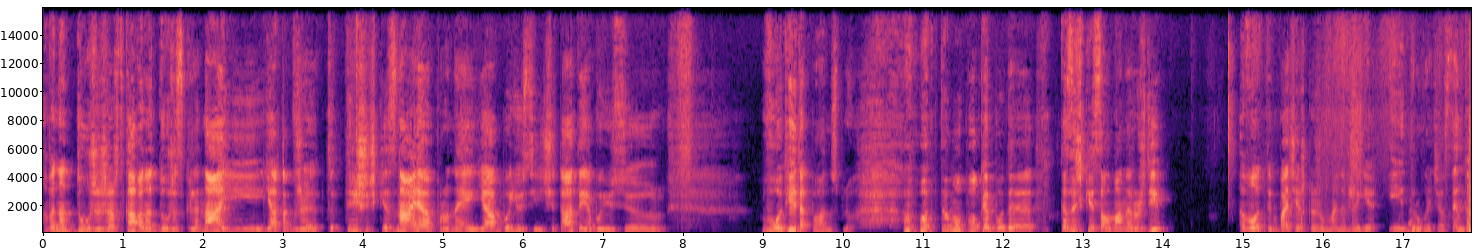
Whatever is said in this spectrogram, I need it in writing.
Вона дуже жорстка, вона дуже скляна, і я так вже трішечки знаю про неї. Я боюсь її читати, я боюсь. Вот, я і так погано сплю. От, тому поки буде казачки Салмана Рожді. От, тим паче, я ж кажу, в мене вже є і друга частинка.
